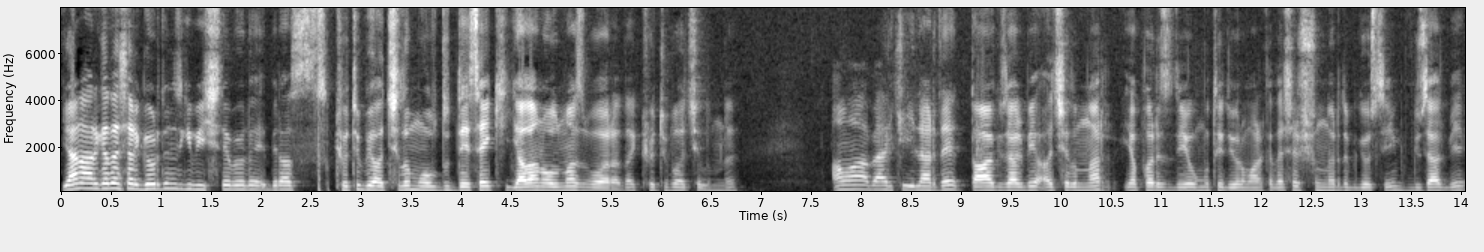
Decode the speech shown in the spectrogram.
Yani arkadaşlar gördüğünüz gibi işte böyle biraz kötü bir açılım oldu desek yalan olmaz bu arada. Kötü bir açılımdı. Ama belki ileride daha güzel bir açılımlar yaparız diye umut ediyorum arkadaşlar. Şunları da bir göstereyim. Güzel bir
